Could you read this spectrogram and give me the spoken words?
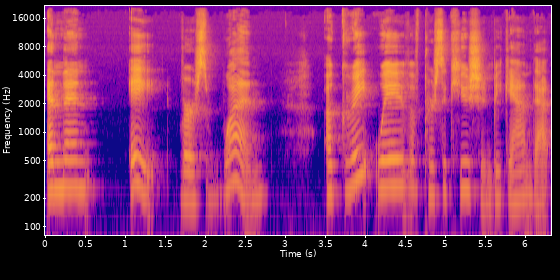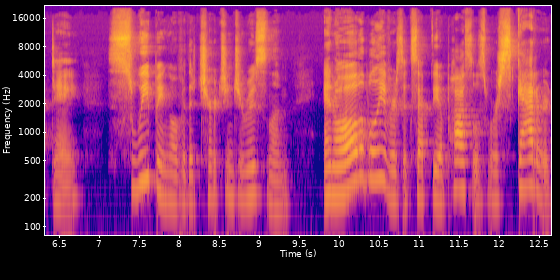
And then 8, verse 1 a great wave of persecution began that day sweeping over the church in Jerusalem, and all the believers except the apostles were scattered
